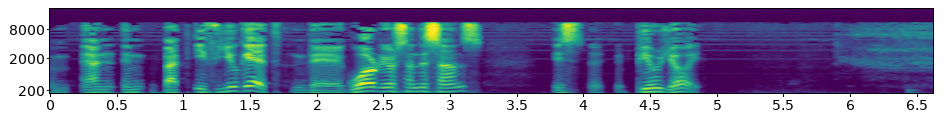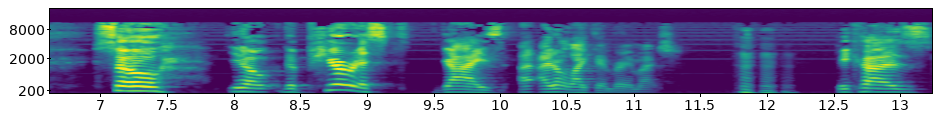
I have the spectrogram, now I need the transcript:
Um, and, and, but if you get the Warriors and the Suns, it's uh, pure joy. So, you know, the purist guys, I, I don't like them very much because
